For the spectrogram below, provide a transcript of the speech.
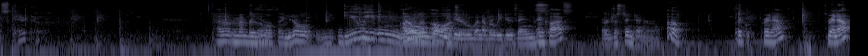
scarecrows. I don't remember the You whole thing. You don't. Do you even know gonna- what we do whenever we do things, In class? or just in general? Oh, like right now? Right now,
